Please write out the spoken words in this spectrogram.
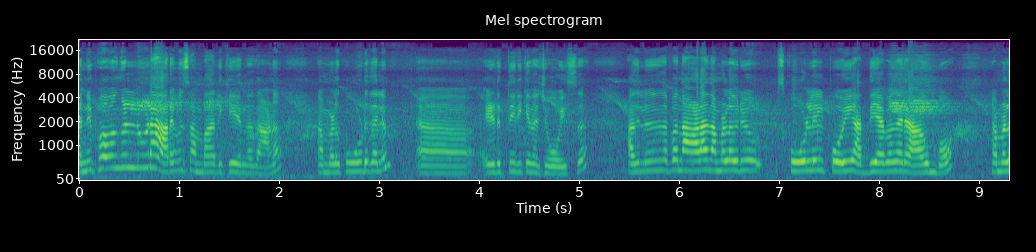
അനുഭവങ്ങളിലൂടെ അറിവ് സമ്പാദിക്കുക എന്നതാണ് നമ്മൾ കൂടുതലും എടുത്തിരിക്കുന്ന ചോയ്സ് അതിൽ നിന്നിപ്പോൾ നാളെ നമ്മളൊരു സ്കൂളിൽ പോയി അധ്യാപകരാകുമ്പോൾ നമ്മൾ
